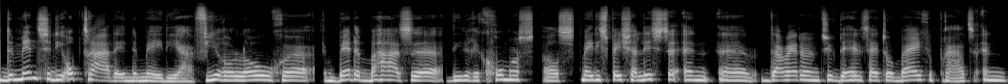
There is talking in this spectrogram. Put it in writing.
de mensen die optraden in de media. Virologen, beddenbazen, Diederik Gommers als medisch specialisten. En eh, daar werden we natuurlijk de hele tijd door bijgepraat. En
